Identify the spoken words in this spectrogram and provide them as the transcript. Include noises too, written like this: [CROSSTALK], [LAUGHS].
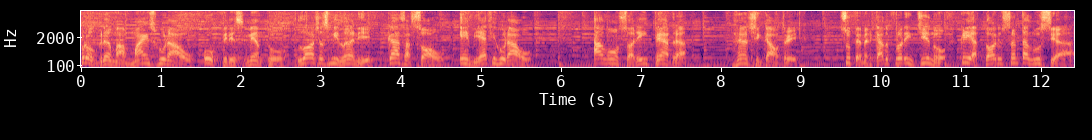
Programa Mais Rural. Oferecimento: Lojas Milani, Casa Sol, MF Rural, Alonso Areia e Pedra, Ranching Country, Supermercado Florentino, Criatório Santa Lúcia.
